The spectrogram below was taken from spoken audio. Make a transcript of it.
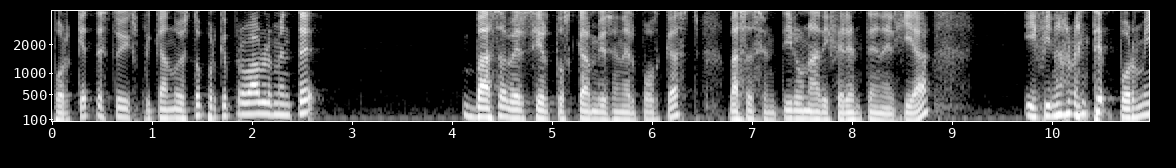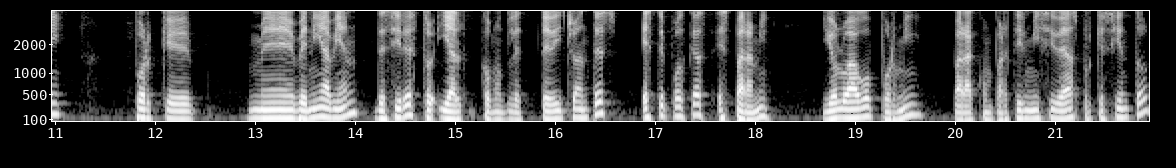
¿Por qué te estoy explicando esto? Porque probablemente vas a ver ciertos cambios en el podcast, vas a sentir una diferente energía y finalmente por mí, porque me venía bien decir esto y al, como te he dicho antes, este podcast es para mí. Yo lo hago por mí, para compartir mis ideas, porque siento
